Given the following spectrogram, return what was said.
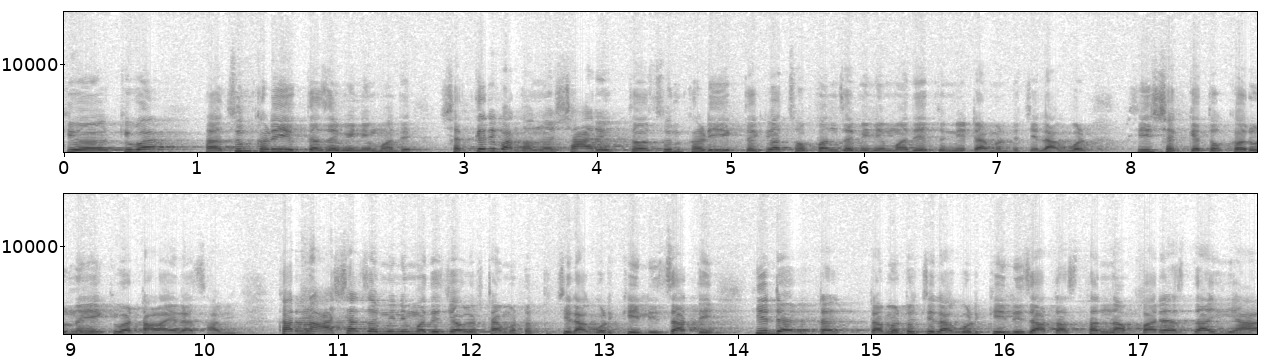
किंवा किंवा चुनखडीयुक्त जमिनीमध्ये. शेतकरी बांधवांनो क्षारयुक्त चुनखडीयुक्त किंवा चोपन जमिनीमध्ये तुम्ही टोमॅटोची लागवड ही शक्यतो करू नये किंवा टाळायलाच हवी. कारण अशा जमिनीमध्ये ज्यावेळेस टोमॅटोची लागवड केली जाते ही ड- ट- टोमॅटोची लागवड केली जात असताना बऱ्याचदा ह्या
